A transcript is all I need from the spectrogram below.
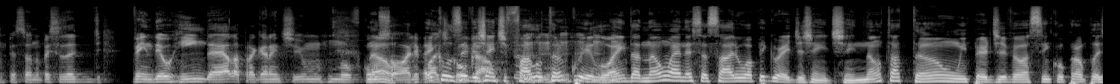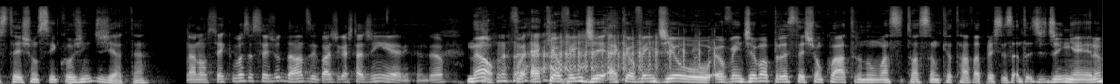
A pessoa não precisa de vender o rim dela pra garantir um novo Não. console. Pode Inclusive, colocar. gente, falo tranquilo. Ainda não é necessário o upgrade, gente. Não tá tão imperdível assim comprar um PlayStation 5 hoje em dia, tá? A não ser que você seja o Dantas e goste de gastar dinheiro, entendeu? Não, é que eu vendi, é que eu vendi o, eu vendi uma PlayStation 4 numa situação que eu tava precisando de dinheiro.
